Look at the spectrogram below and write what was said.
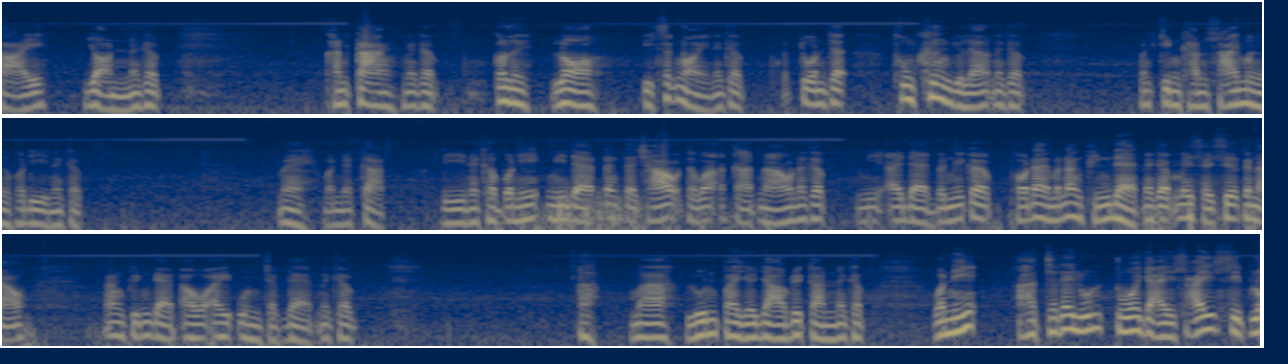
สายหย่อนนะครับ คันกลางนะครับ ก็เลยรออีกสักหน่อยนะครับจวนจะทุ่มครึ่งอยู่แล้วนะครับ มันกินคันซ้ายมือพอดีนะครับแม่บรรยากาศดีนะครับ วันนี้มีแดดตั้งแต่เช้า แต่ว่าอากาศหนาวนะครับ มีไอแดดแบบนี้ก็พอได้มานั่งพิงแดดนะครับ ไม่ใส่เสื้อกันหนาว นั่งพิงแดดเอาไออุ่นจากแดดนะครับมาลุ้นไปยาวๆด้วยกันนะครับ วันนี้อาจจะได้ลุ้นตัวใหญ่ไซส์10 โล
